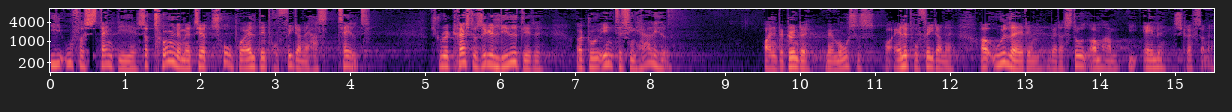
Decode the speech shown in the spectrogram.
I uforstandige, så tungne med til at tro på alt det, profeterne har talt. Skulle Kristus ikke lide dette og gå ind til sin herlighed? Og han begyndte med Moses og alle profeterne og udlagde dem, hvad der stod om ham i alle skrifterne.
